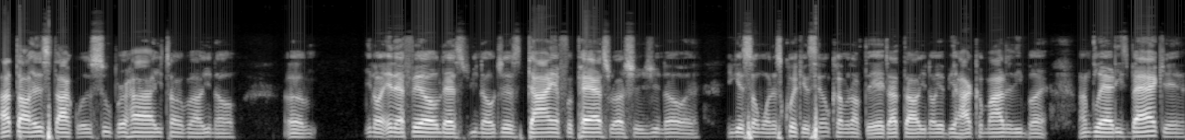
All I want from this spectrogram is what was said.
I thought his stock was super high. You talk about, you know, um, you know, NFL that's you know just dying for pass rushers. You know, and you get someone as quick as him coming off the edge. I thought, you know, he'd be a high commodity, but I'm glad he's back. And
